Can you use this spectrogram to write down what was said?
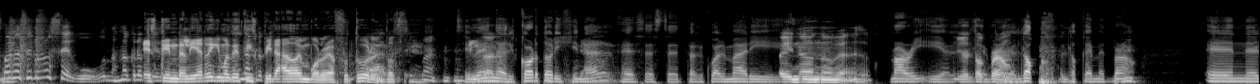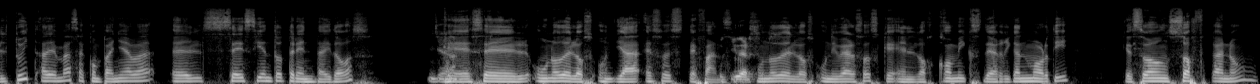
van a ser unos segundos. No creo Es que, que en realidad Ricky Morty no está inspirado en Volver al Futuro, Claro, entonces... Bueno, Si Sí, ven claro. el corto original, es este tal cual Mary, Oye, no, no vean eso. Murray y el, Y el Doc Brown. el Doc, el Doc Emmett Brown. En el tweet además acompañaba el C132, ya. que es el uno de los un- ya eso es de uno de los universos que en los cómics de Rick and Morty, que son soft canon,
